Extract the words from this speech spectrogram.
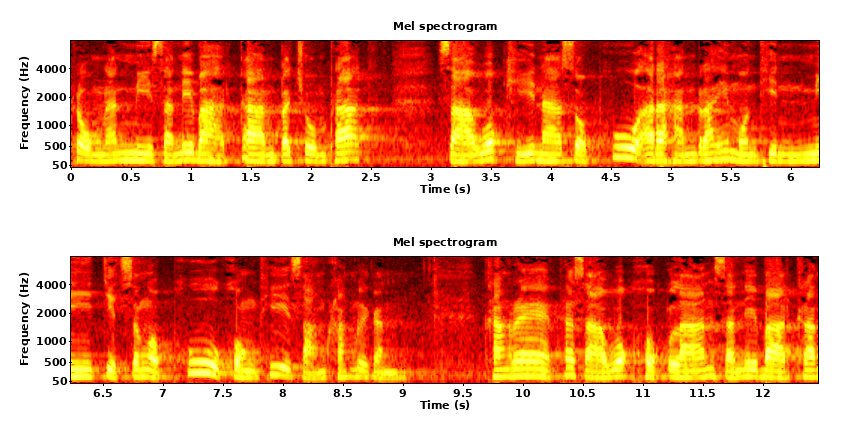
พระองค์นั้นมีสันนิบาตการประชุมพระ สาวกขีนาศพผู้อรหันต์ไร้มนทินมีจิตสงบผู้คงที่สามครั้งด้วยกัน ครั้งแรกพระสาวกหกล้าน สันนิบาตครั้ง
